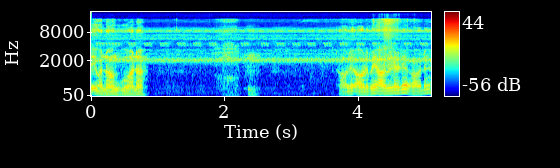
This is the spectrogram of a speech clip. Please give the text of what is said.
เรียกว่าน้องวัวเนาะออกเลยออกเลยไม่ออกเลยเด้อออกเด้อ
